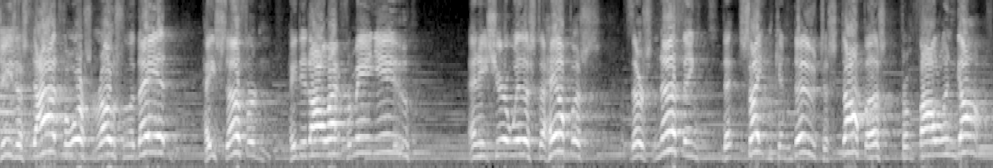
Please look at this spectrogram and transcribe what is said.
Jesus died for us and rose from the dead. He suffered and he did all that for me and you. And he's sure with us to help us. There's nothing that Satan can do to stop us from following God.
